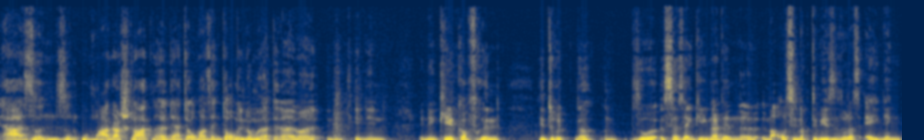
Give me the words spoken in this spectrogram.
ja, so ein, so ein Umaga-Schlag, ne, der hat ja auch mal seinen Daumen genommen und hat den da immer in, in den, in den Kehlkopf drin gedrückt, ne, und so ist das sein Gegner dann äh, immer ausgenockt gewesen, so dass er ihn dann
